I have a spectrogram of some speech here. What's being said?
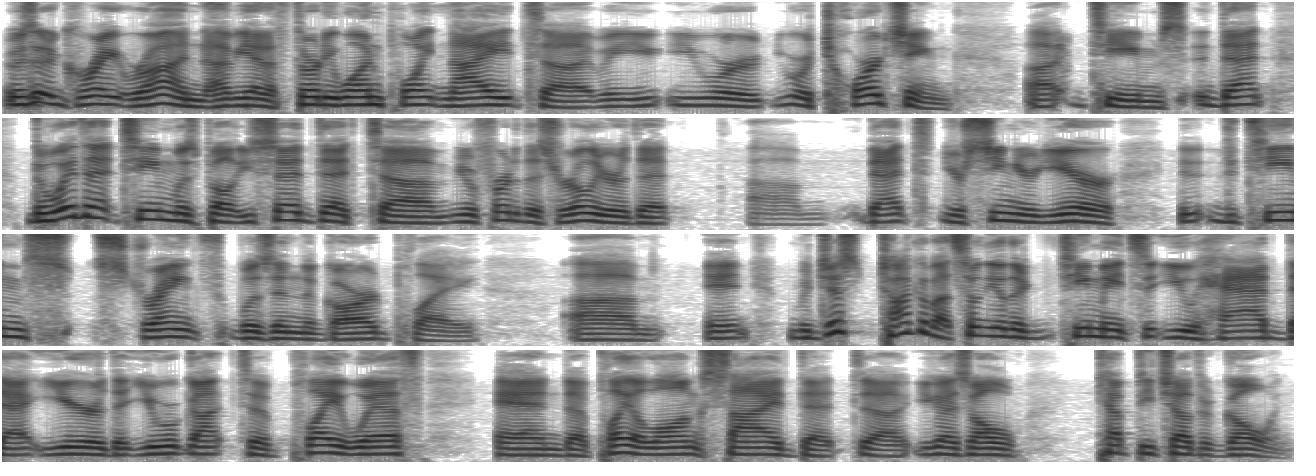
was a great run. I mean, you had a 31 point night. Uh, I mean, you, you were you were torching uh, teams. That the way that team was built. You said that um, you referred to this earlier. That um, that your senior year, the team's strength was in the guard play. Um, and just talk about some of the other teammates that you had that year that you got to play with and uh, play alongside. That uh, you guys all kept each other going.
